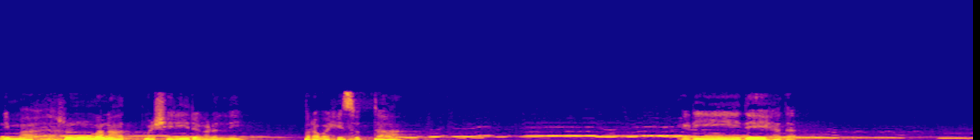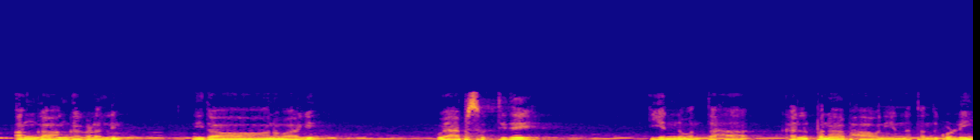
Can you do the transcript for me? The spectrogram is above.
ನಿಮ್ಮ ಹೃನ್ಮನಾತ್ಮ ಶರೀರಗಳಲ್ಲಿ ಪ್ರವಹಿಸುತ್ತಾ ಇಡೀ ದೇಹದ ಅಂಗಾಂಗಗಳಲ್ಲಿ ನಿಧಾನವಾಗಿ ವ್ಯಾಪಿಸುತ್ತಿದೆ ಎನ್ನುವಂತಹ ಕಲ್ಪನಾ ಭಾವನೆಯನ್ನು ತಂದುಕೊಳ್ಳಿ.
